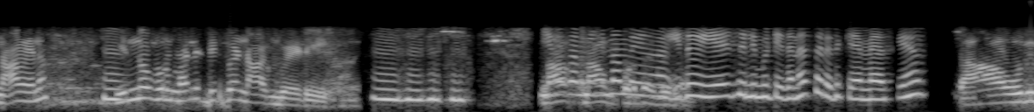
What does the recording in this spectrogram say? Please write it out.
ನಾವೇನು? ಇನ್ನೊಬ್ಬರ ಇನ್ನೊಬ್ರ ಮೇಲೆ ಡಿಪೆಂಡ್ ಆಗಬೇಡಿ. ಹ್ಞೂ ನಾವ್- ಇವಾಗ ನಾವ್ ಮಿನಿಮಮ್ ಕೊಡ್ತಾ ಇದ್ದೀವಿ. ಇದು ಏಜ್ ಲಿಮಿಟ್ ಇದೆನಾ ಸರ್ ಇದಕ್ಕೆ ಎಂ ಎಸ್ಗೆ ಯಾವುದು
